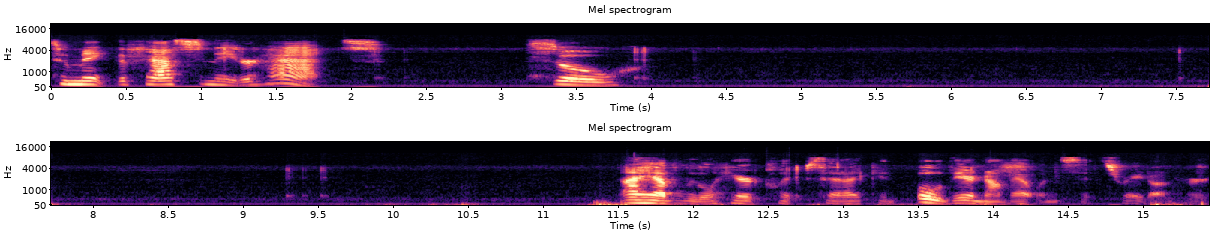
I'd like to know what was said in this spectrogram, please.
to make the fascinator hats. So I have little hair clips that I can. Oh, there now that one sits right on her.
